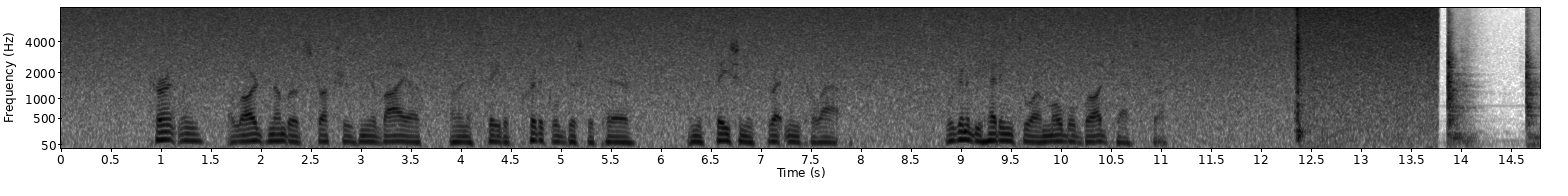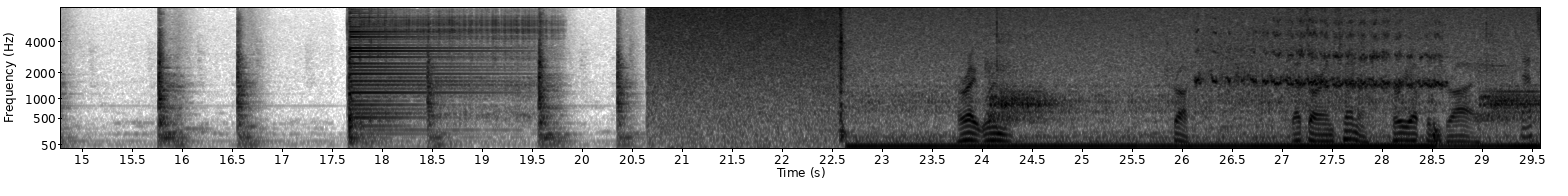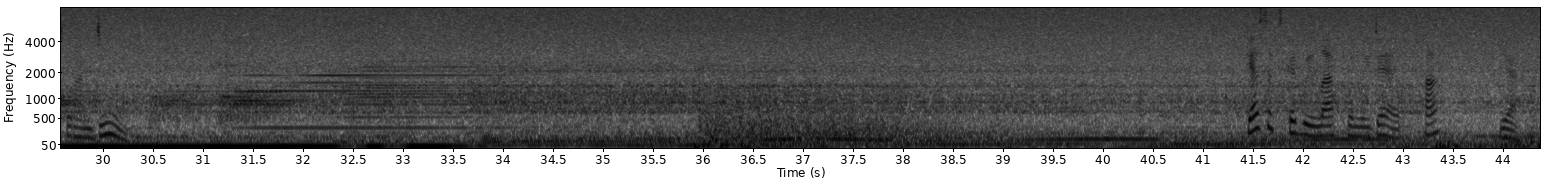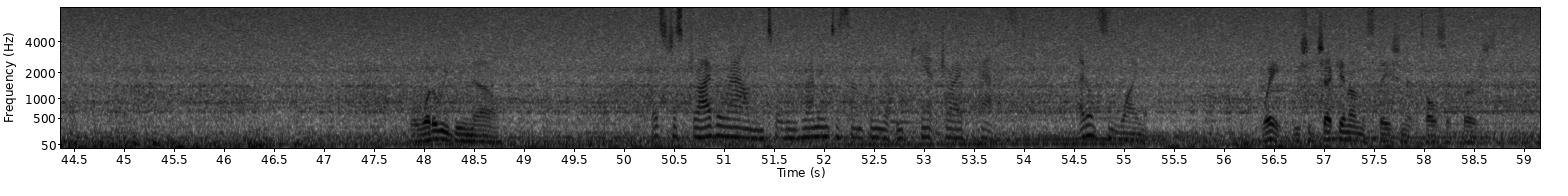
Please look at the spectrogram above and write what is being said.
Currently, a large number of structures nearby us are in a state of critical disrepair, and the station is threatening collapse. We're going to be heading to our mobile broadcast truck. All right, we're in, truck. That's our antenna. Hurry up and drive. That's what I'm doing. Guess it's good we left when we did, huh? Yeah. Well, what do we do now? Let's just drive around until we run into something that we can't drive past. I don't see why not. Wait, we should check in on the station at Tulsa first.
